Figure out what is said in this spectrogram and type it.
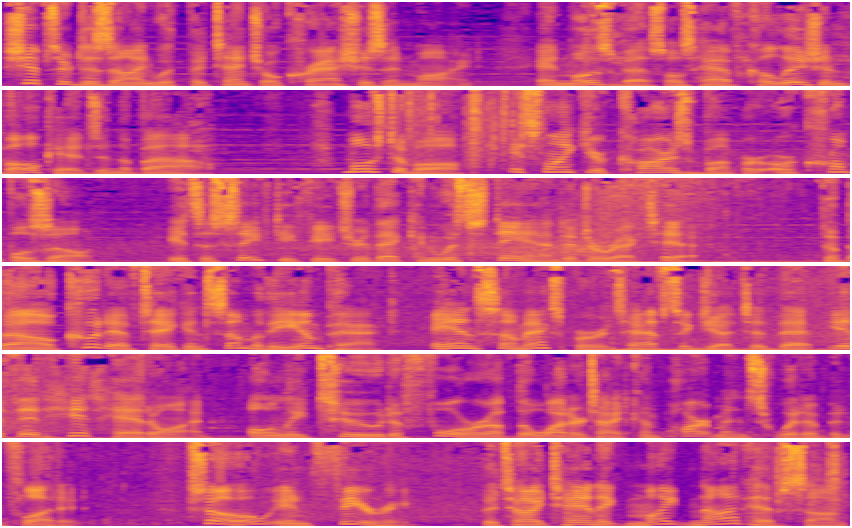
Ships are designed with potential crashes in mind, and most vessels have collision bulkheads in the bow. Most of all, it's like your car's bumper or crumple zone. It's a safety feature that can withstand a direct hit. The bow could have taken some of the impact, and some experts have suggested that if it hit head on, only two to four of the watertight compartments would have been flooded. So, in theory, the Titanic might not have sunk,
